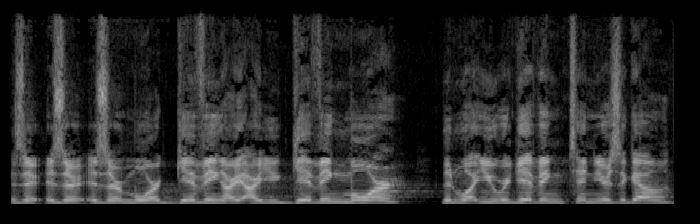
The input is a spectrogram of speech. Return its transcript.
Is there, is there, is there more giving? Are, are you giving more than what you were giving 10 years ago?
